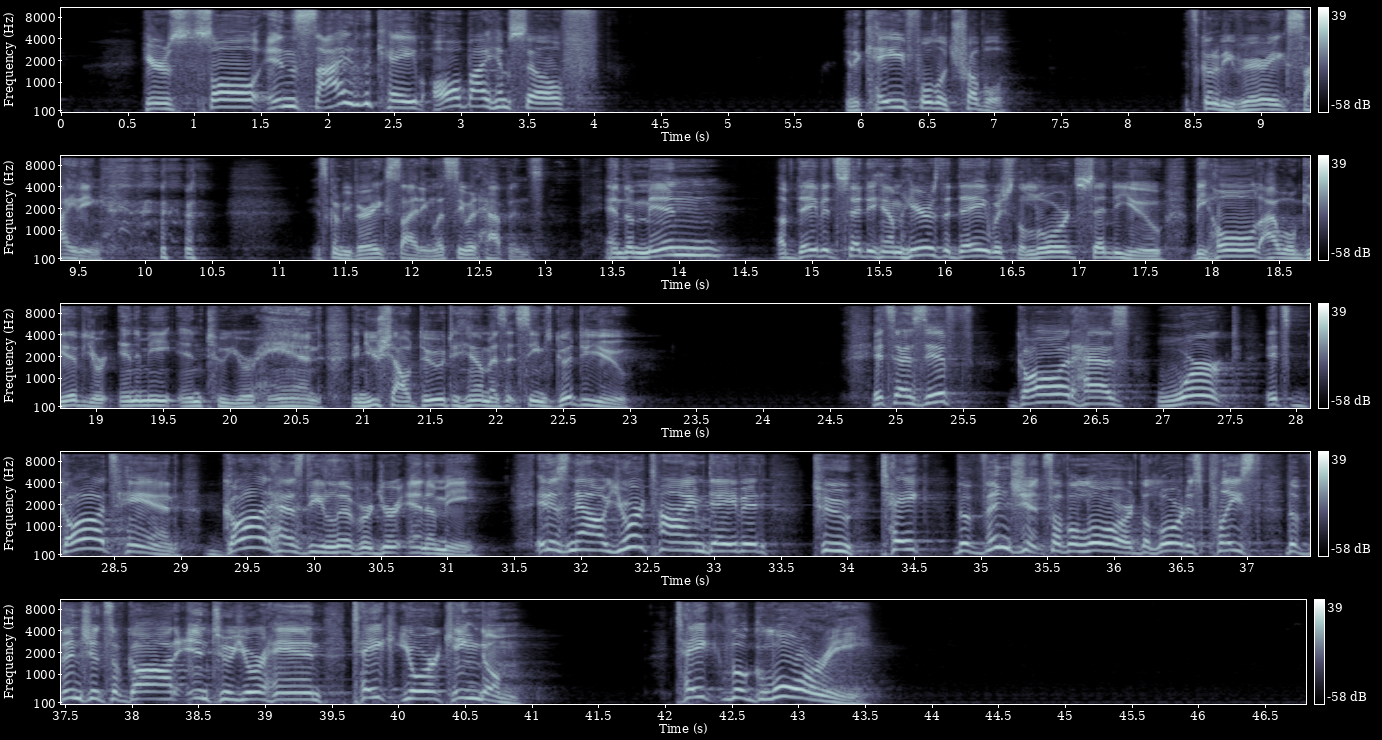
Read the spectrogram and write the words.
Here's Saul inside of the cave all by himself in a cave full of trouble. It's going to be very exciting. it's going to be very exciting. Let's see what happens. And the men of David said to him, Here's the day which the Lord said to you, Behold, I will give your enemy into your hand, and you shall do to him as it seems good to you. It's as if God has worked. It's God's hand. God has delivered your enemy. It is now your time, David, to take the vengeance of the Lord. The Lord has placed the vengeance of God into your hand. Take your kingdom. Take the glory.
